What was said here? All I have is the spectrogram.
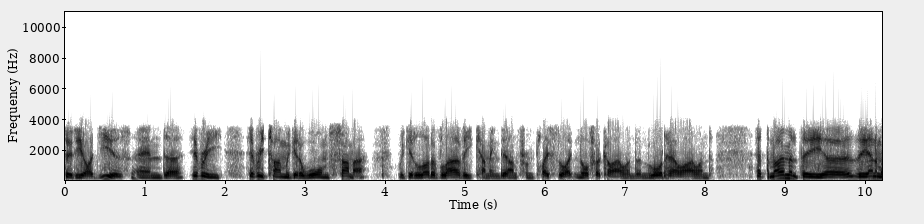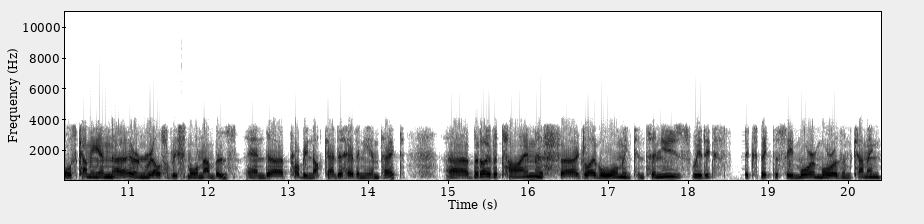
30 odd years, and uh, every every time we get a warm summer, we get a lot of larvae coming down from places like Norfolk Island and Lord Howe Island. At the moment, the uh, the animals coming in uh, are in relatively small numbers and uh, probably not going to have any impact. Uh, but over time, if uh, global warming continues, we'd ex- expect to see more and more of them coming,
